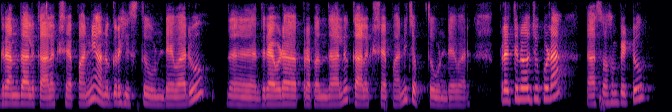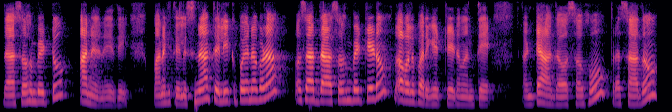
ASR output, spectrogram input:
గ్రంథాల కాలక్షేపాన్ని అనుగ్రహిస్తూ ఉండేవారు. ద్రవిడ ప్రబంధాలు కాలక్షేపాన్ని చెప్తూ ఉండేవారు. ప్రతిరోజు కూడా దాసోహం పెట్టు దాసోహం పెట్టు అని అనేది. మనకి తెలిసినా తెలియకపోయినా కూడా ఒకసారి దాసోహం పెట్టేయడం లోపల పరిగెట్టేయడం అంతే. అంటే ఆ దాసోహం ప్రసాదం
